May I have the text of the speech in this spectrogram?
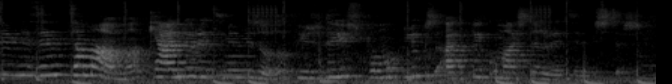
Ürünlerimizin tamamı kendi üretimimiz olup %100 pamuk lüks akbil kumaştan üretilmiştir.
